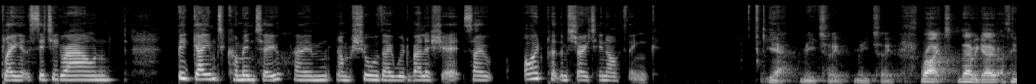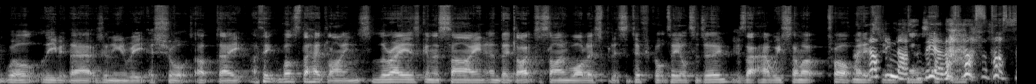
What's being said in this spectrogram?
playing at the City Ground. Big game to come into. Um, I'm sure they would relish it. So I'd put them straight in. I think. Yeah, me too. Me too. Right, there we go. I think we'll leave it there. It was only going to be a short update. I think what's the headlines? Laryea is going to sign, and they'd like to sign Wallace, but it's a difficult deal to do. Is that how we sum up twelve minutes? I think that's yeah. That's, that's,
